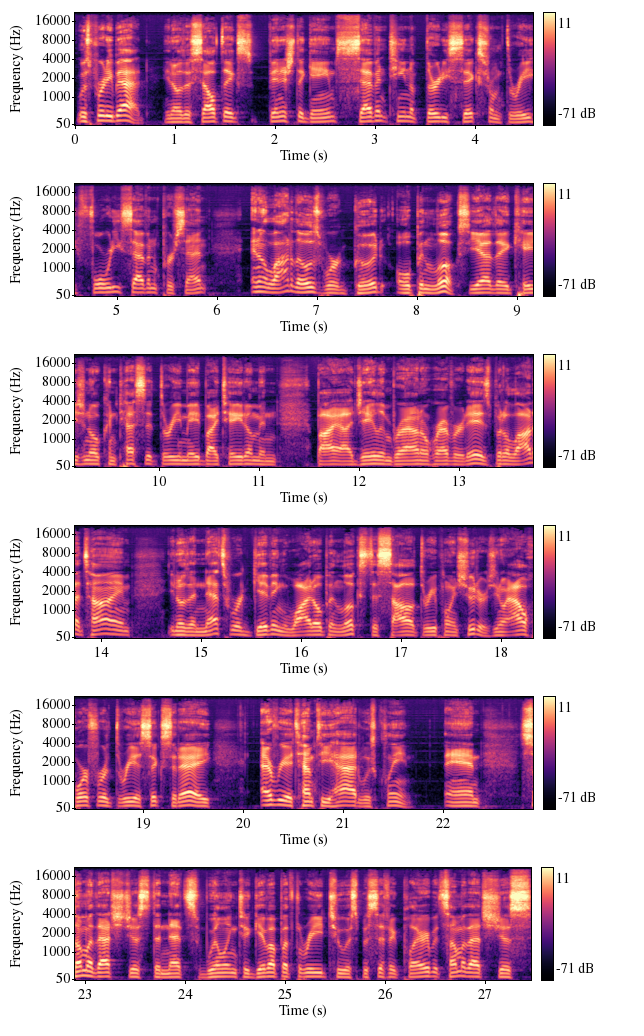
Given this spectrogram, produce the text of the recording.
was pretty bad. You know, the Celtics finished the game 17 of 36 from three, 47%. And a lot of those were good open looks. Yeah, the occasional contested three made by Tatum and by uh, Jaylen Brown or whoever it is. But a lot of time, you know, the Nets were giving wide open looks to solid three point shooters. You know, Al Horford, three of six today. Every attempt he had was clean. And some of that's just the Nets willing to give up a three to a specific player, but some of that's just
